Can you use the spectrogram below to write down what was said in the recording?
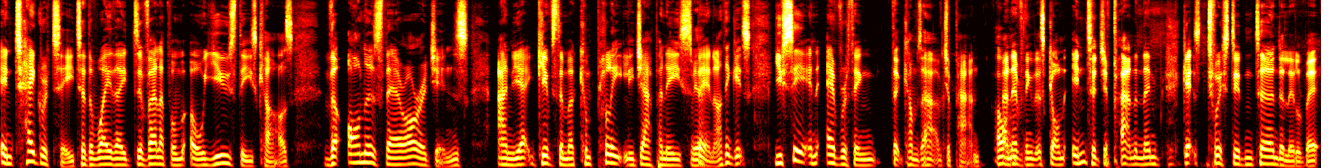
integrity to the way they develop or, or use these cars that honors their origins and yet gives them a completely Japanese spin. I think it's you see it in everything that comes out of Japan Oh, and everything that's gone into Japan and then gets twisted and turned a little bit,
